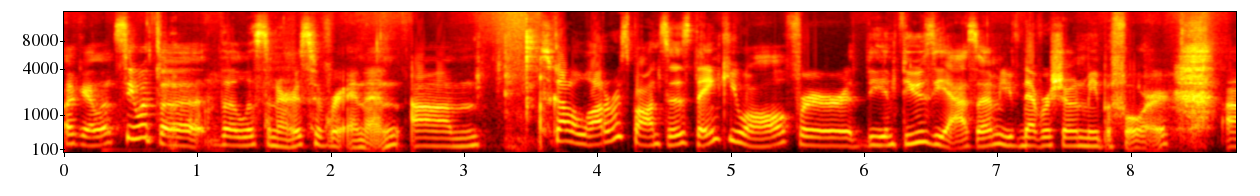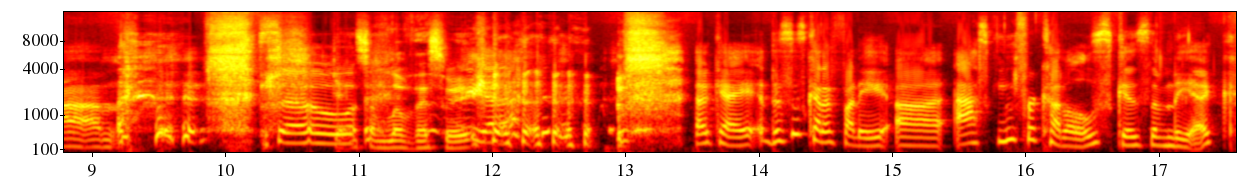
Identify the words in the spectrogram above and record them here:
Okay, let's see what the the listeners have written in. Um, it's got a lot of responses. Thank you all for the enthusiasm you've never shown me before. Um, so Getting some love this week. yeah. okay, this is kind of funny. Uh, asking for cuddles gives them the ick.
